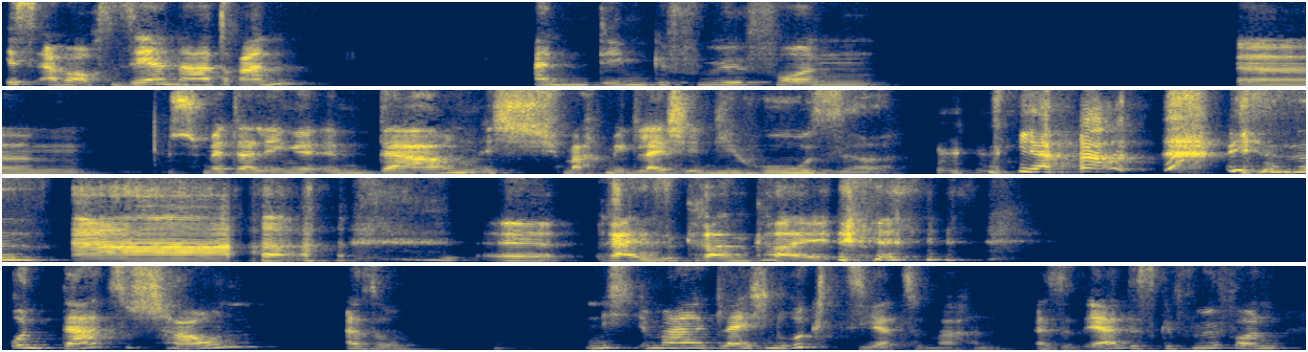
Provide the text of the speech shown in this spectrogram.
ist aber auch sehr nah dran an dem Gefühl von ähm, Schmetterlinge im Darm, ich mache mir gleich in die Hose. ja, dieses ah, äh, Reisekrankheit. Und da zu schauen, also nicht immer gleich einen Rückzieher zu machen. Also er hat das Gefühl von,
